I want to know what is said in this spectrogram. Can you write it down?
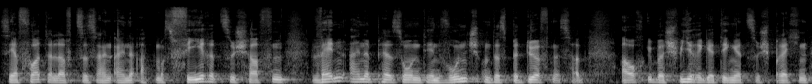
sehr vorteilhaft zu sein, eine Atmosphäre zu schaffen, wenn eine Person den Wunsch und das Bedürfnis hat, auch über schwierige Dinge zu sprechen,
